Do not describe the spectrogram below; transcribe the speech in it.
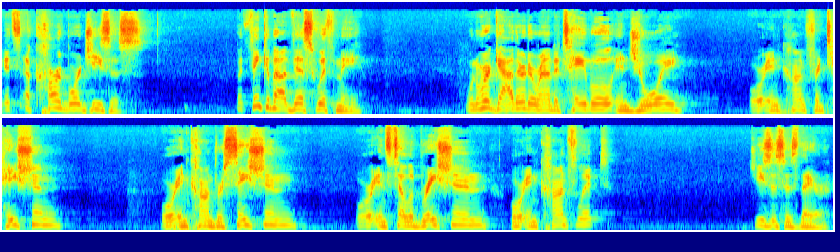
It's a cardboard Jesus. But think about this with me. When we're gathered around a table in joy or in confrontation or in conversation or in celebration or in conflict, Jesus is there.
